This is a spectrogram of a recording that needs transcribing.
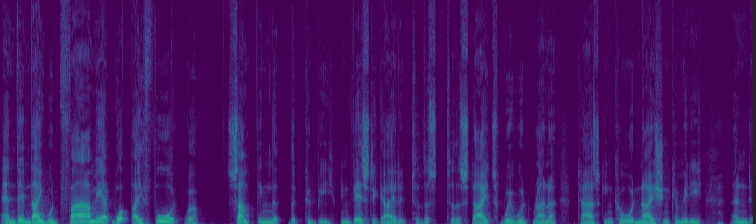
And then they would farm out what they thought were something that, that could be investigated to the, to the states, we would run a tasking coordination committee and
